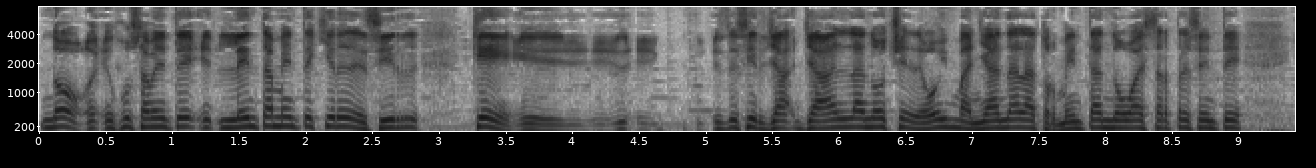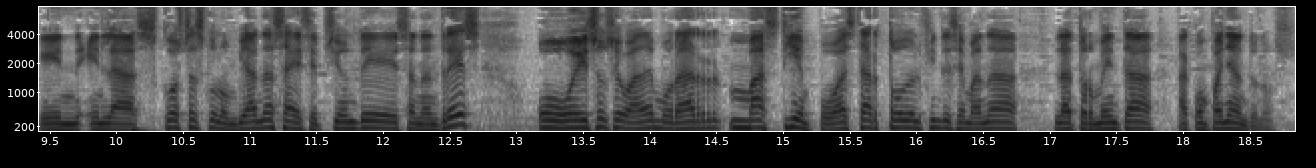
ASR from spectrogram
no eh, justamente eh, lentamente quiere decir que, eh, eh, es decir, ya, ya en la noche de hoy, mañana la tormenta no va a estar presente en, en las costas colombianas a excepción de San Andrés, o eso se va a demorar más tiempo, va a estar todo el fin de semana la tormenta acompañándonos.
